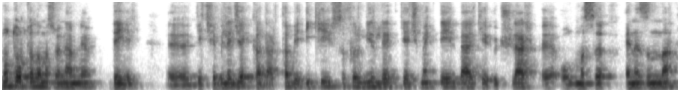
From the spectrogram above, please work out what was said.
Not ortalaması önemli değil. Ee, geçebilecek kadar tabii 2 0 1 ile geçmek değil belki 3'ler e, olması en azından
